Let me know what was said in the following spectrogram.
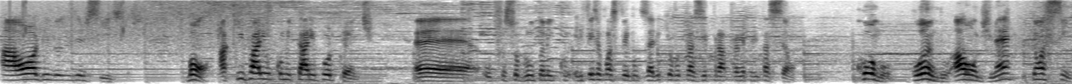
a ordem dos exercícios. Bom, aqui vale um comentário importante. É, o professor Bruno também ele fez algumas perguntas ali que eu vou trazer para a minha apresentação. Como? Quando? Aonde, né? Então, assim,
